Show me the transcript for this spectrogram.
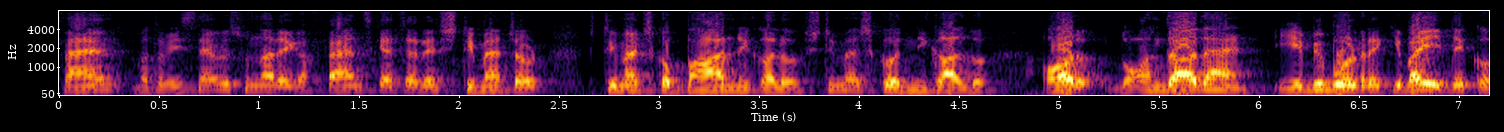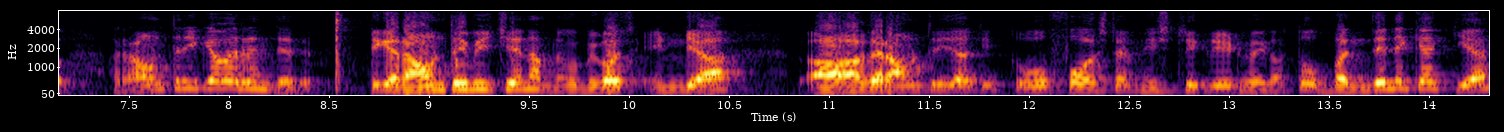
फ़ैन मतलब इसने भी सुना रहेगा फैंस क्या चाह रहे हैं? स्टीमैच आउट स्टीमैच को बाहर निकालो स्टीमैच को निकाल दो। और ऑन द अदर हैंड ये भी बोल रहे कि भाई देखो राउंड थ्री क्या रहने देते ठीक है राउंड थ्री भी चाहिए ना अपने को बिकॉज़ इंडिया अगर राउंड थ्री जाती तो वो फ़र्स्ट टाइम हिस्ट्री क्रिएट होएगा। तो बंदे ने क्या किया,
